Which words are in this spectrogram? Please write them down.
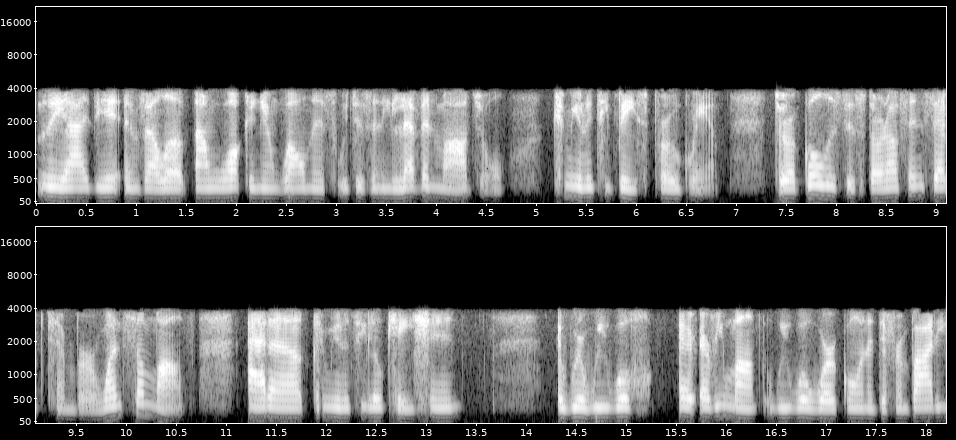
the idea enveloped I'm Walking in Wellness, which is an 11-module community-based program. So our goal is to start off in September, once a month, at a community location where we will every month we will work on a different body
